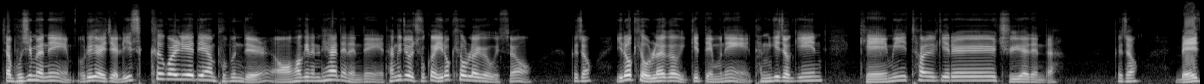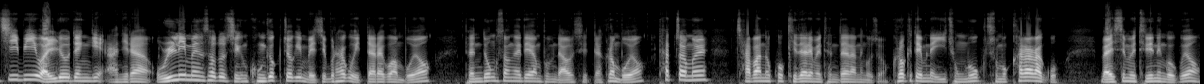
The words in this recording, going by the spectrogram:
자, 보시면은 우리가 이제 리스크 관리에 대한 부분들 어, 확인을 해야 되는데 단기적으로 주가 이렇게 올라가고 있어요. 그죠? 이렇게 올라가고 있기 때문에 단기적인 개미 털기를 주의해야 된다. 그죠? 매집이 완료된 게 아니라 올리면서도 지금 공격적인 매집을 하고 있다라고 하면 뭐요? 변동성에 대한 부분 나올 수 있다. 그럼 뭐요? 타점을 잡아놓고 기다리면 된다라는 거죠. 그렇기 때문에 이 종목 주목하라라고 말씀을 드리는 거고요.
